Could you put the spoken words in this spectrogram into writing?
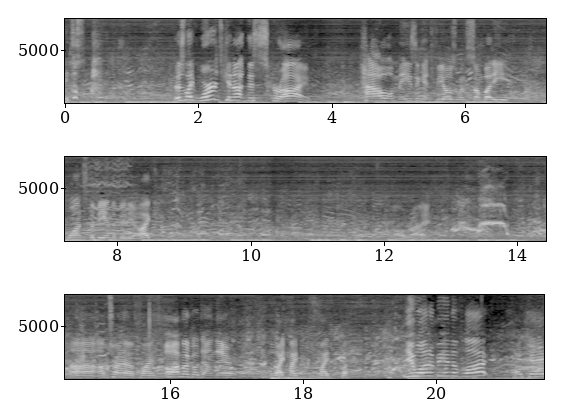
it just there's like words cannot describe how amazing it feels when somebody wants to be in the video. Like All right. Uh, I'm trying to find. Oh, I'm gonna go down there. Wipe my my butt. You want to be in the vlog? Okay.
